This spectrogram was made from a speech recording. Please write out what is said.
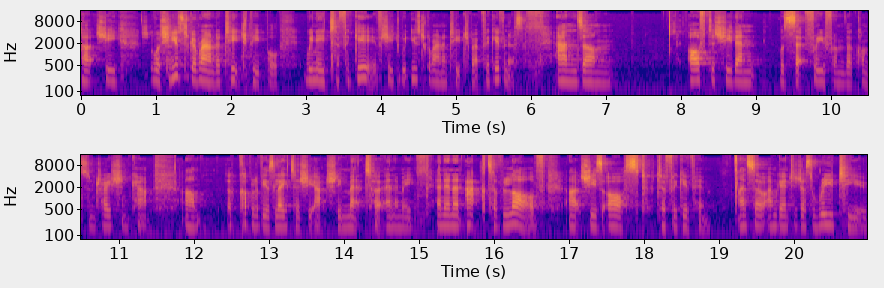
uh, she, well, she used to go around and teach people we need to forgive. She used to go around and teach about forgiveness. And um, after she then was set free from the concentration camp, um, a couple of years later, she actually met her enemy. And in an act of love, uh, she's asked to forgive him. And so I'm going to just read to you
